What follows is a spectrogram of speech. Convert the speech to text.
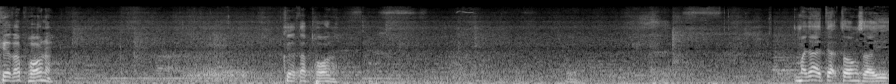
គេតាផងណា cửa tập thôn mà chạy chạy thôn sợi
